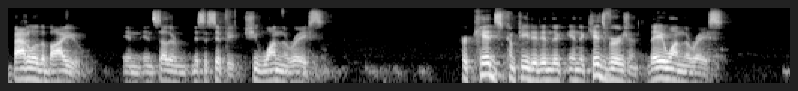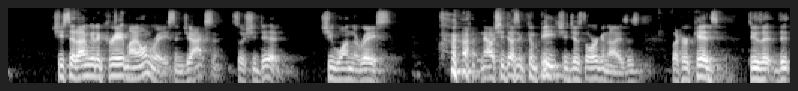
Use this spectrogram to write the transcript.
Battle of the Bayou in, in southern Mississippi. She won the race. Her kids competed in the, in the kids version. They won the race. She said, I'm going to create my own race in Jackson. So she did. She won the race. now she doesn't compete, she just organizes. But her kids do the, the,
